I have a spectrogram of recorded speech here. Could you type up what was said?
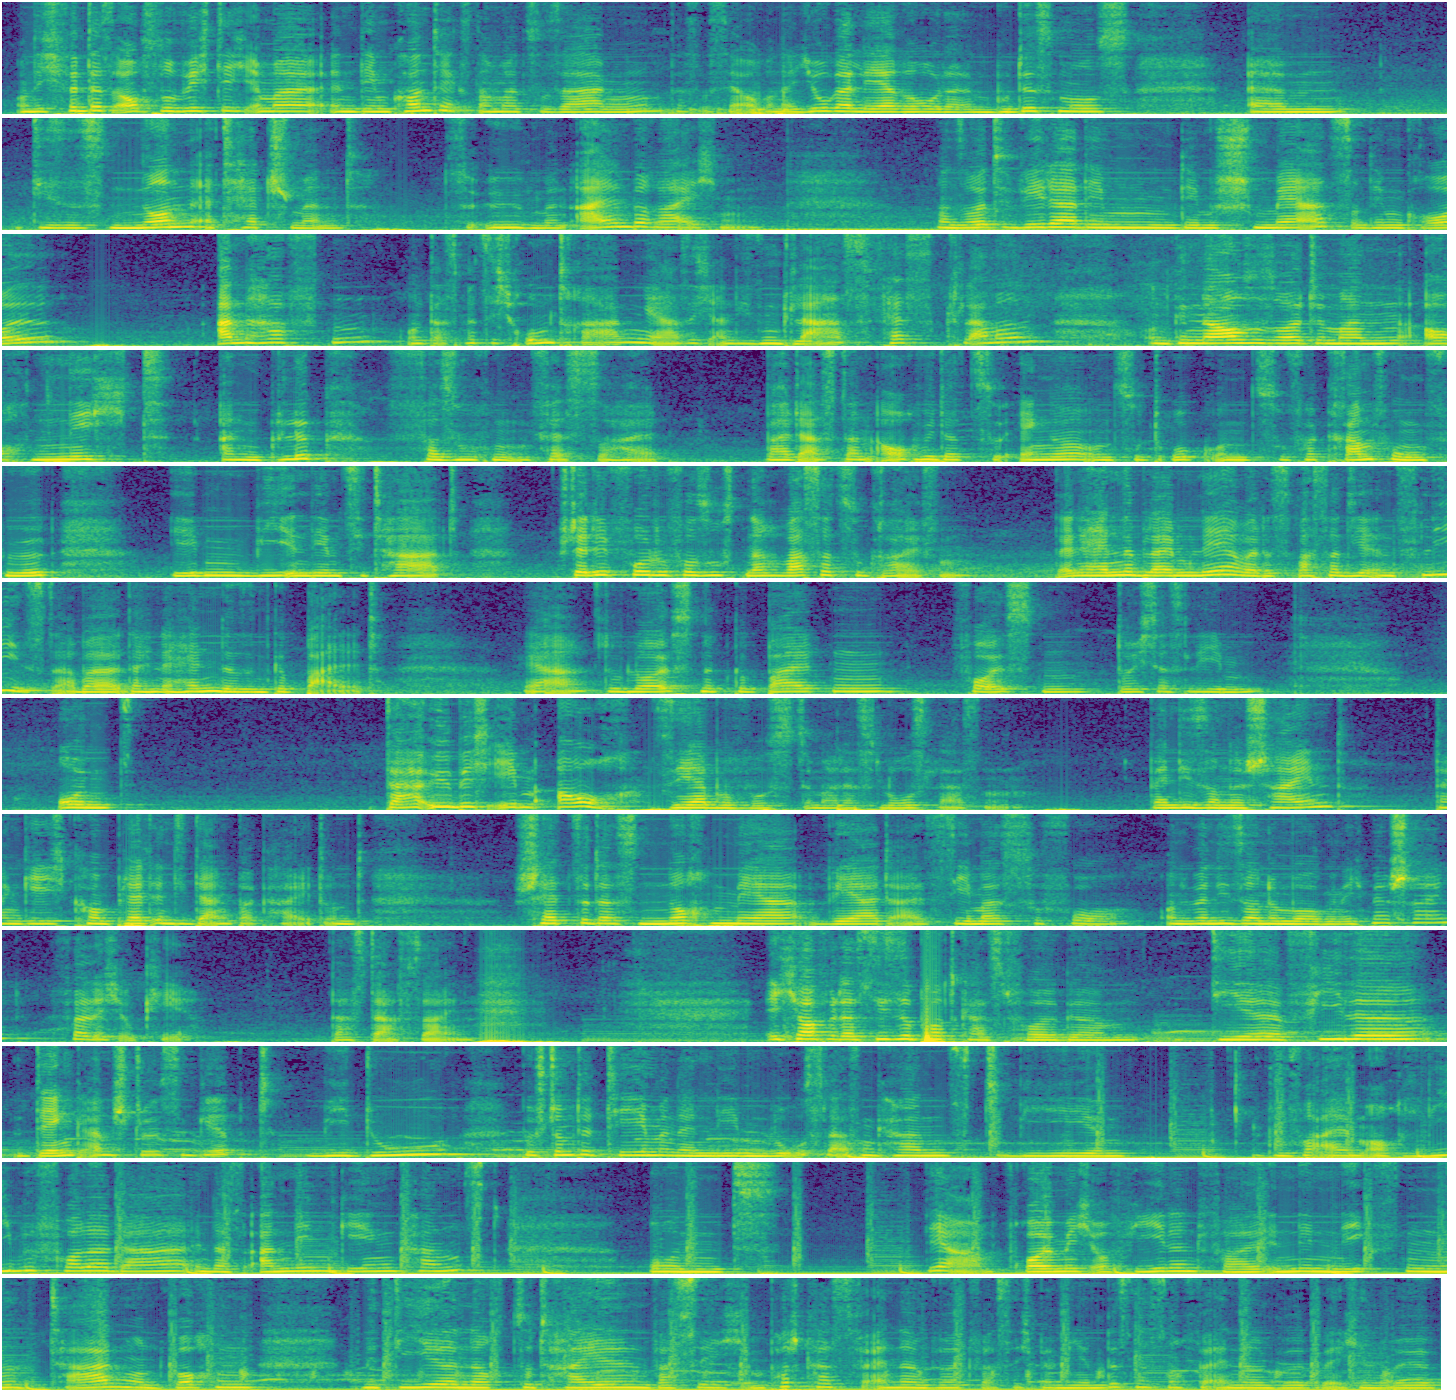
Und ich finde das auch so wichtig, immer in dem Kontext nochmal zu sagen, das ist ja auch in der Yoga-Lehre oder im Buddhismus, ähm, dieses Non-Attachment zu üben in allen Bereichen. Man sollte weder dem, dem Schmerz und dem Groll anhaften und das mit sich rumtragen, ja, sich an diesem Glas festklammern. Und genauso sollte man auch nicht an Glück versuchen festzuhalten, weil das dann auch wieder zu Enge und zu Druck und zu Verkrampfungen führt. Eben wie in dem Zitat, stell dir vor, du versuchst nach Wasser zu greifen. Deine Hände bleiben leer, weil das Wasser dir entfließt, aber deine Hände sind geballt. Ja, du läufst mit geballten Fäusten durch das Leben. Und da übe ich eben auch sehr bewusst immer das Loslassen. Wenn die Sonne scheint, dann gehe ich komplett in die Dankbarkeit und schätze das noch mehr wert als jemals zuvor. Und wenn die Sonne morgen nicht mehr scheint, völlig okay. Das darf sein. Ich hoffe, dass diese Podcast-Folge dir viele Denkanstöße gibt, wie du bestimmte Themen in deinem Leben loslassen kannst, wie du vor allem auch liebevoller da in das Annehmen gehen kannst und ja, freue mich auf jeden Fall in den nächsten Tagen und Wochen mit dir noch zu teilen, was sich im Podcast verändern wird, was sich bei mir im Business noch verändern wird, welche neue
